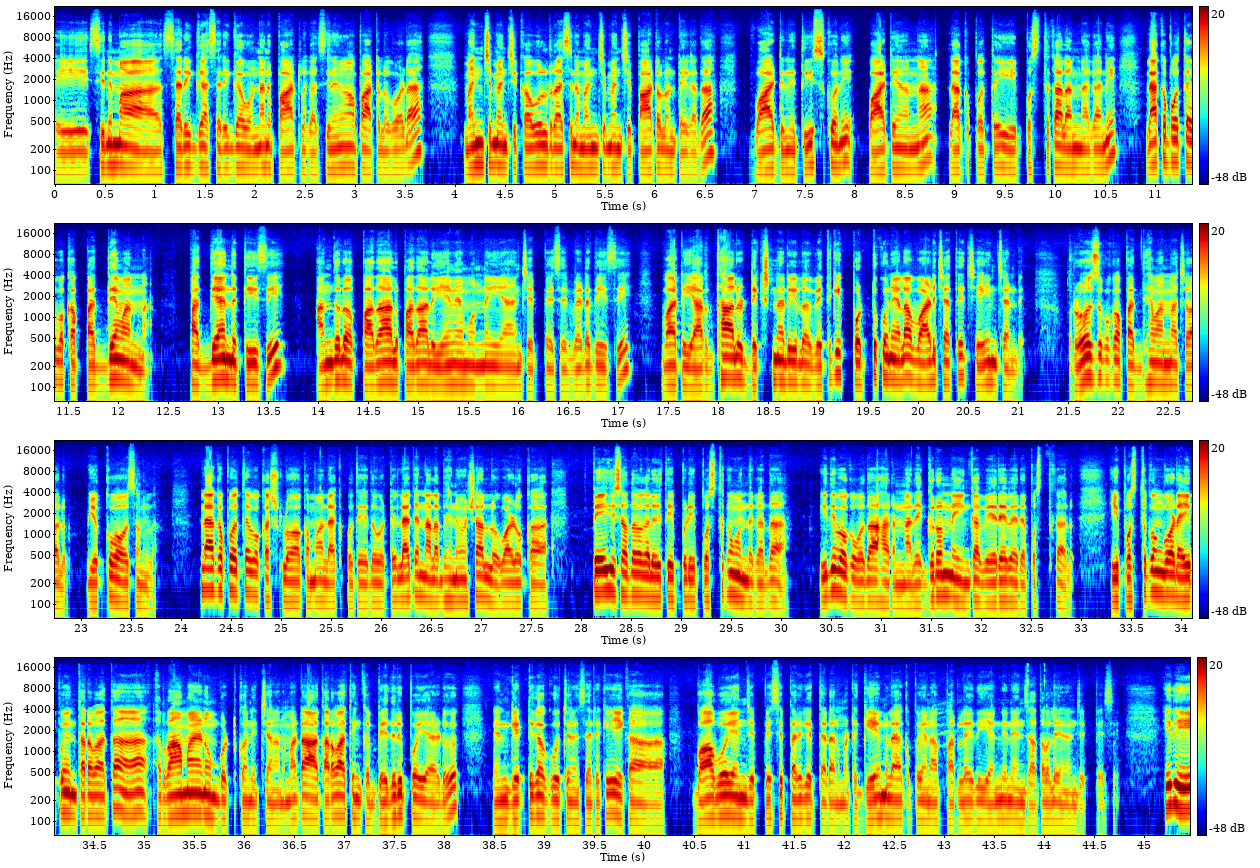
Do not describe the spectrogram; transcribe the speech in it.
ఈ సినిమా సరిగ్గా సరిగ్గా ఉండని పాటలు కాదు. సినిమా పాటలు కూడా మంచి మంచి కవులు రాసిన మంచి మంచి పాటలు ఉంటాయి కదా వాటిని తీసుకొని వాటినన్నా లేకపోతే ఈ పుస్తకాలన్నా కానీ లేకపోతే ఒక పద్యం అన్నా పద్యాన్ని తీసి అందులో పదాలు పదాలు ఏమేమి ఉన్నాయా అని చెప్పేసి విడదీసి వాటి అర్థాలు డిక్షనరీలో వెతికి పొట్టుకునేలా వాడి చేతే చేయించండి. రోజుకు ఒక పద్యం అన్నా చాలు ఎక్కువ అవసరంలా. లేకపోతే ఒక శ్లోకమా లేకపోతే ఏదో ఒకటి లేకపోతే నలభై నిమిషాల్లో వాడు ఒక పేజీ చదవగలిగితే ఇప్పుడు ఈ పుస్తకం ఉంది కదా ఇది ఒక ఉదాహరణ. నా దగ్గర ఉన్న ఇంకా వేరే వేరే పుస్తకాలు. ఈ పుస్తకం కూడా అయిపోయిన తర్వాత రామాయణం పట్టుకొని ఇచ్చాను అనమాట ఆ తర్వాత ఇంకా బెదిరిపోయాడు. నేను గట్టిగా కూర్చునేసరికి ఇక బాబోయ్ అని చెప్పేసి పరిగెత్తాడు అనమాట గేమ్ లేకపోయినా పర్లేదు ఇవన్నీ నేను చదవలేనని చెప్పేసి. ఇది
